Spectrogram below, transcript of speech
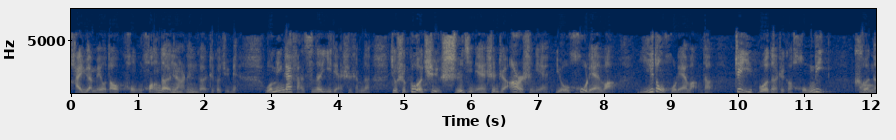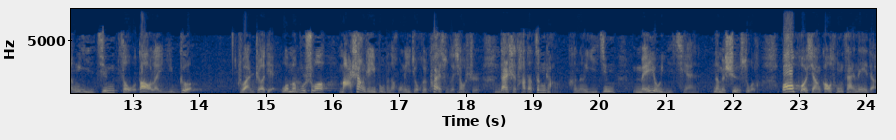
还远没有到恐慌的这样的一个这个局面。我们应该反思的一点是什么呢？就是过去十几年甚至二十年，由互联网、移动互联网的这一波的这个红利，可能已经走到了一个。转折点，我们不说马上这一部分的红利就会快速的消失，但是它的增长可能已经没有以前那么迅速了。包括像高通在内的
